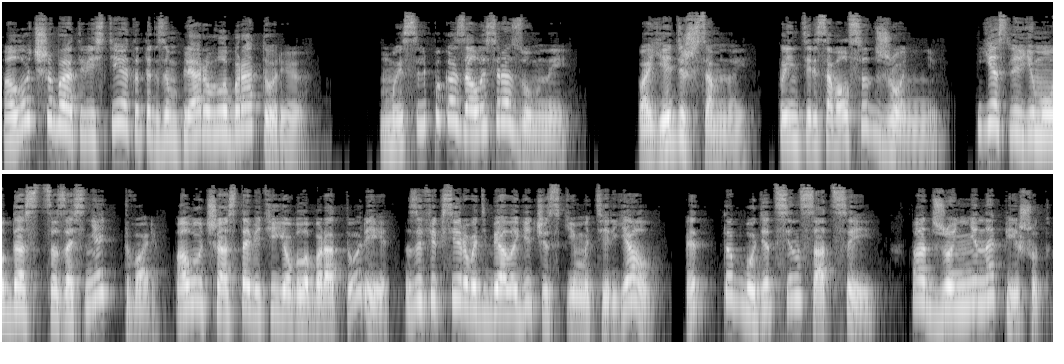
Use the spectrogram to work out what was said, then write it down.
А лучше бы отвезти этот экземпляр в лабораторию. Мысль показалась разумной. «Поедешь со мной?» — поинтересовался Джонни. «Если ему удастся заснять тварь, а лучше оставить ее в лаборатории, зафиксировать биологический материал, это будет сенсацией. А Джонни напишут,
